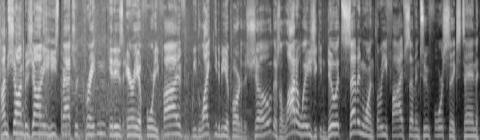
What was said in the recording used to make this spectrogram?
I'm Shaun Bijani. He's Patrick Creighton. It is Area 45. We'd like you to be a part of the show. There's a lot of ways you can do it. 713 572 4610.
